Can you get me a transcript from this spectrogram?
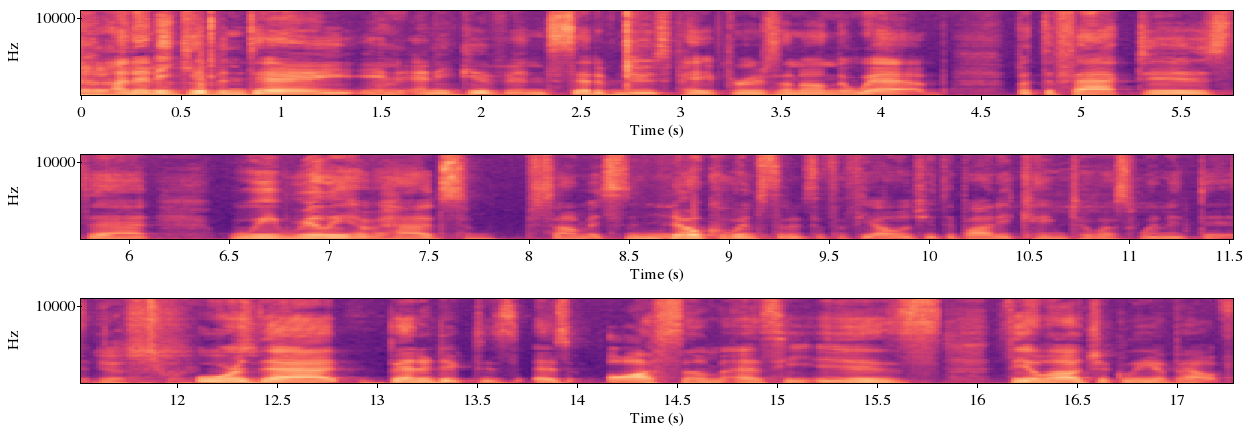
on any given day in any given set of newspapers and on the web. But the fact is that we really have had some, some it's no coincidence that the theology of the body came to us when it did. Yes. Right. Or that Benedict is as awesome as he is theologically about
